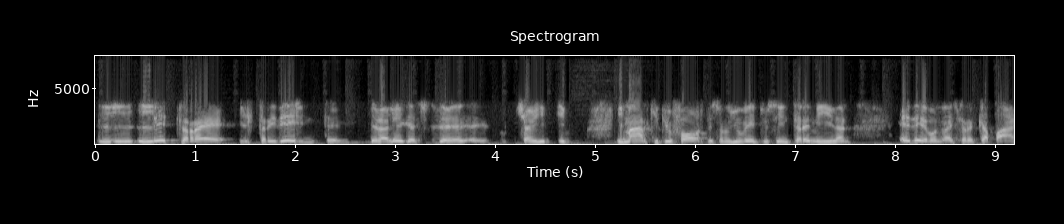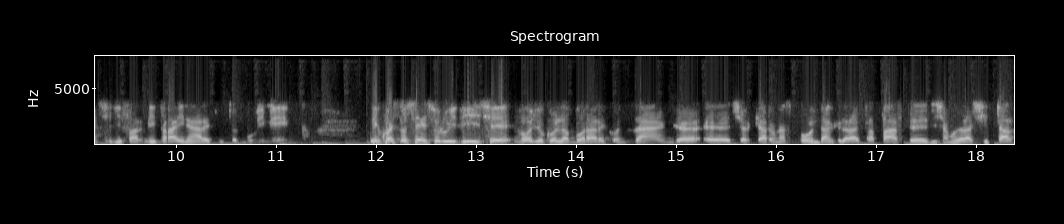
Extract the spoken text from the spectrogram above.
le tre, il tridente della Lega, eh, cioè i, i, i, marchi più forti sono Juventus, Inter e Milan e devono essere capaci di, far, di trainare tutto il movimento. In questo senso lui dice voglio collaborare con Zhang, eh, cercare una sponda anche dall'altra parte diciamo, della città,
